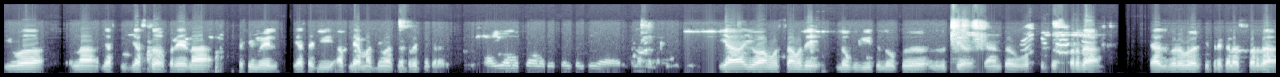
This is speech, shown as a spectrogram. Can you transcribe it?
युवांना जास्तीत जास्त प्रेरणा कशी मिळेल यासाठी आपल्या माध्यमातून प्रयत्न करावे युवा महोत्सवामध्ये कोणकोणते? या युवा महोत्सवामध्ये लोकगीत लोकनृत्य त्यानंतर वक्तृत्व स्पर्धा त्याचबरोबर चित्रकला स्पर्धा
